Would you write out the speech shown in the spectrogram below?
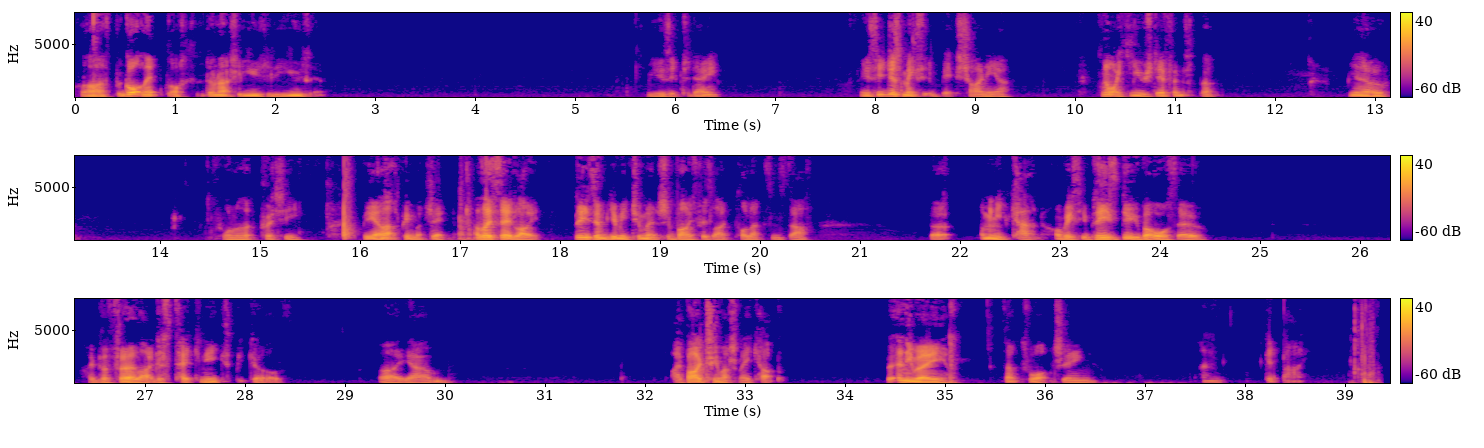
Well, I forgot lip gloss. I don't actually usually use it. Use it today. You see, it just makes it a bit shinier. It's not a huge difference, but you know, if you want to look pretty. But yeah, that's pretty much it. As I said, like, please don't give me too much advice with like products and stuff. But I mean, you can obviously, please do. But also, I prefer like just techniques because I um I buy too much makeup. But anyway, thanks for watching and goodbye.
